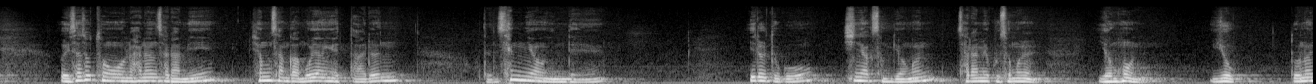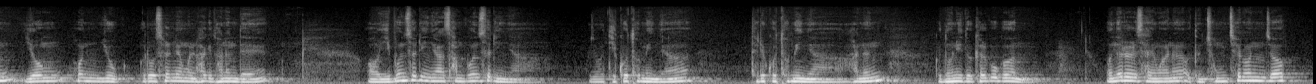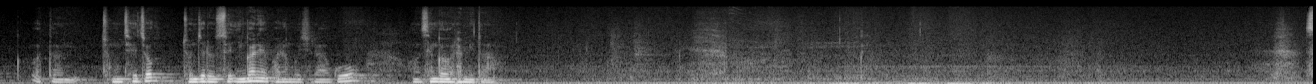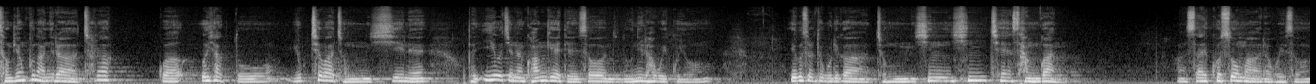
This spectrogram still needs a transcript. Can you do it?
의사소통을 하는 사람이 형상과 모양에 따른 어떤 생명인데 이를 두고 신약 성경은 사람의 구성을 영혼, 육 또는 영혼 육으로 설명을 하기도 하는데 어, 2분설이냐 3분설이냐 그죠? 디코토미냐 트리코토미냐 하는 그 논의도 결국은 언어를 사용하는 어떤 총체론적 어떤 총체적 존재로서 인간에 관한 것이라고 어, 생각을 합니다. 성경뿐 아니라 철학과 의학도 육체와 정신의 이어지는 관계에 대해서 논의를 하고 있고요. 이것을 두고 우리가 정신, 신체, 상관, 어, 사이코소마라고 해서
